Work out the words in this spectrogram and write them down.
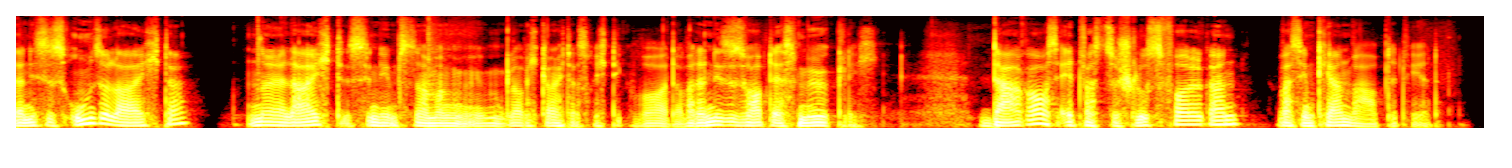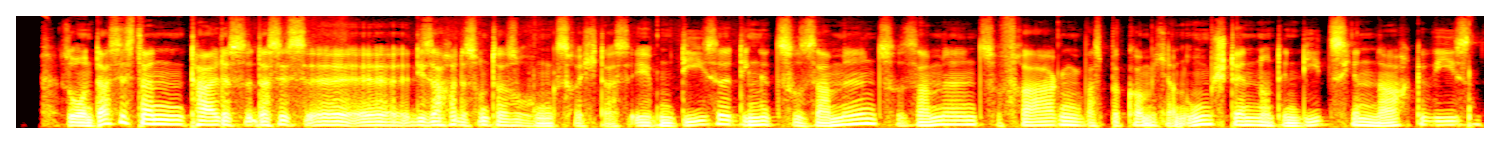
dann ist es umso leichter, naja, leicht ist in dem Zusammenhang, glaube ich, gar nicht das richtige Wort, aber dann ist es überhaupt erst möglich, daraus etwas zu schlussfolgern, was im Kern behauptet wird. So, und das ist dann Teil des, das ist äh, die Sache des Untersuchungsrichters, eben diese Dinge zu sammeln, zu sammeln, zu fragen, was bekomme ich an Umständen und Indizien nachgewiesen,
